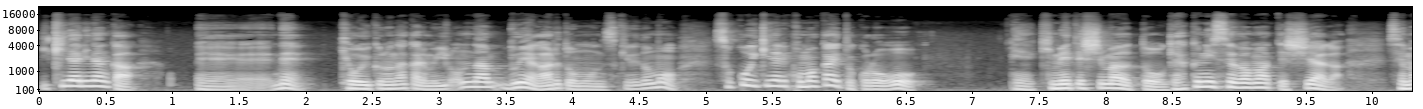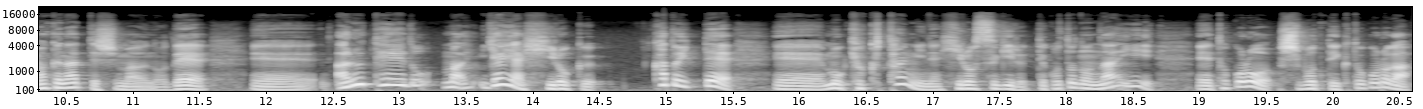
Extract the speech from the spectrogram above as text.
いきなりなんか、えーね教育の中でもいろんな分野があると思うんですけれどもそこをいきなり細かいところをえ決めてしまうと逆に狭まって視野が狭くなってしまうので、えーある程度、まあ、やや広くかといって、えーもう極端にね広すぎるってことのない、えーところを絞っていくところが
